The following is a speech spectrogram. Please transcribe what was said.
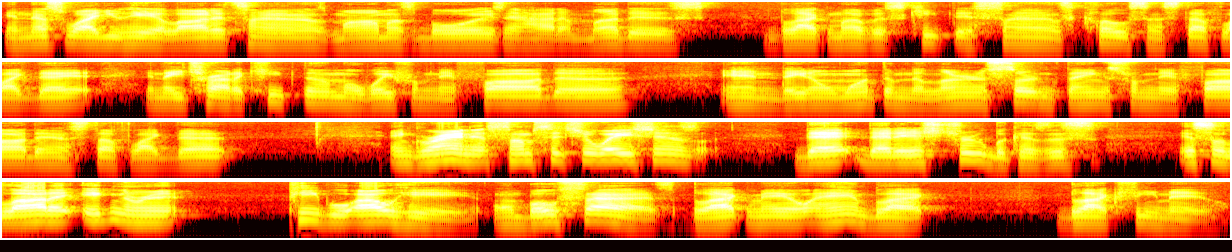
And that's why you hear a lot of times mama's boys and how the mothers, black mothers, keep their sons close and stuff like that. And they try to keep them away from their father and they don't want them to learn certain things from their father and stuff like that. And granted, some situations that that is true because it's it's a lot of ignorant people out here on both sides, black male and black black female.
